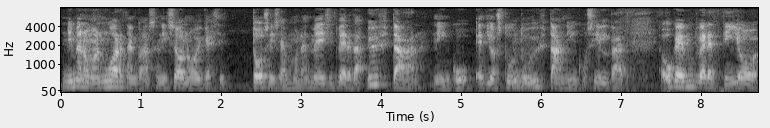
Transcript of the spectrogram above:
nimenomaan nuorten kanssa, niin se on oikeasti tosi semmoinen, että me ei sit vedetä yhtään, niin kuin, että jos tuntuu mm. yhtään niin kuin siltä, että okei, mut vedettiin joo,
